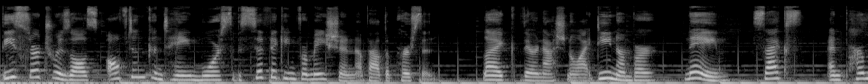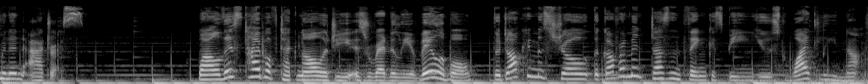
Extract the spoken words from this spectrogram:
These search results often contain more specific information about the person, like their national ID number, name, sex, and permanent address. While this type of technology is readily available, the documents show the government doesn't think it's being used widely enough.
